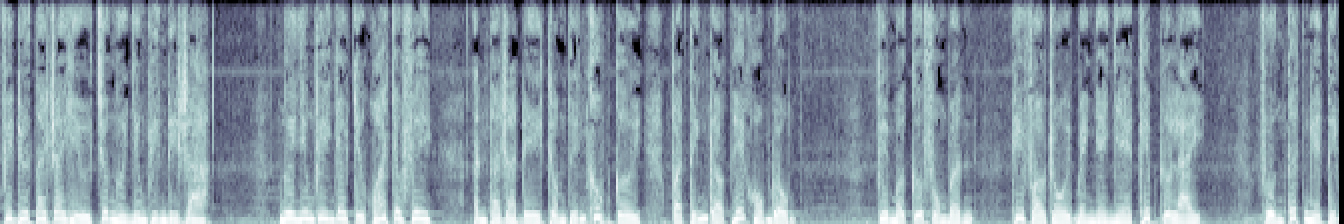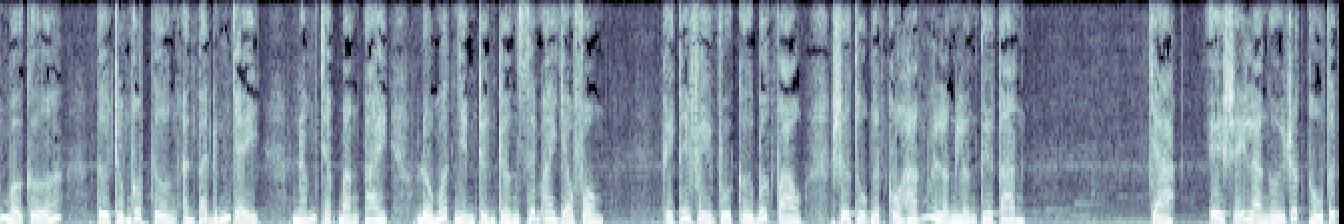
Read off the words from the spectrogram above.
Phi đưa tay ra hiệu cho người nhân viên đi ra. Người nhân viên giao chìa khóa cho Phi. Anh ta ra đi trong tiếng khóc cười Và tiếng gào thét hỗn độn. Phi mở cửa phòng bệnh. Khi vào rồi, bèn nhẹ nhẹ khép cửa lại. Phương Cách nghe tiếng mở cửa. Từ trong góc tường, anh ta đứng dậy, Nắm chặt bàn tay, Đôi mắt nhìn trừng trừng xem ai vào phòng. Khi thấy Phi vui cười bước vào, Sự thù nghịch của hắn lần lần tiêu tan. Chà, Y sĩ là người rất thủ tính.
